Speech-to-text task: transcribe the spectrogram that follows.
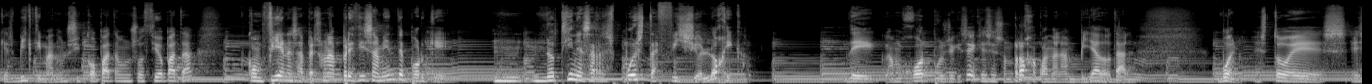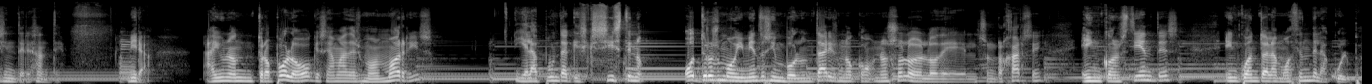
que es víctima de un psicópata, un sociópata, confía en esa persona precisamente porque no tiene esa respuesta fisiológica. De a lo mejor, pues yo qué sé, que se sonroja cuando la han pillado tal. Bueno, esto es, es interesante. Mira, hay un antropólogo que se llama Desmond Morris y él apunta que existen otros movimientos involuntarios, no, no solo lo del sonrojarse, e inconscientes en cuanto a la emoción de la culpa.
